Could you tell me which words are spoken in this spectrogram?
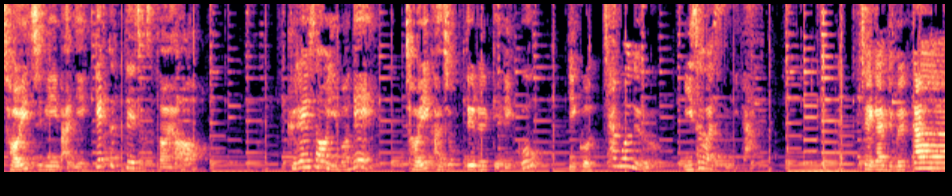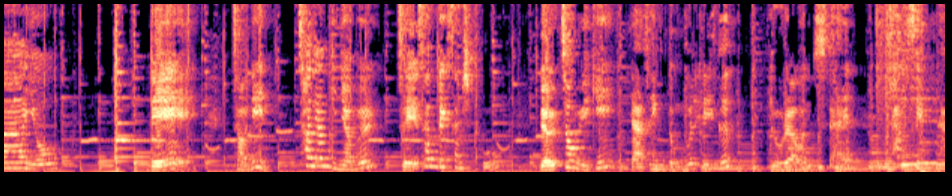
저희 집이 많이 깨끗해졌어요. 그래서 이번에 저희 가족들을 데리고 이곳 창원으로 이사 왔습니다. 제가 누굴까요? 네, 저는 천연기념물 제330호 멸종위기 야생동물 1급 돌아온 수달 창수입니다.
